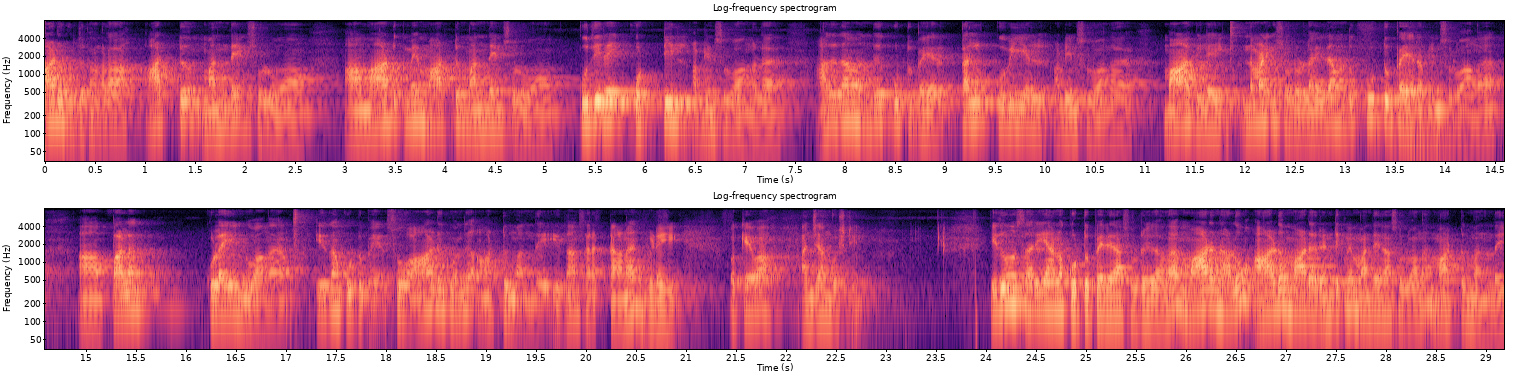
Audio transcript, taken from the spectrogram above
ஆடு கொடுத்துருக்காங்களா? ஆட்டு மந்தைன்னு சொல்லுவோம். மாட்டுக்குமே மாட்டு மந்தைன்னு சொல்லுவோம். குதிரை கொட்டில் அப்படின்னு சொல்லுவாங்கள்ல அதுதான் வந்து கூட்டுப்பெயர் கல் குவியல் அப்படின்னு சொல்லுவாங்க. மாவிலை இந்த மாதிரி சொல்கிறோம்ல இதான் வந்து கூட்டுப்பெயர் அப்படின்னு சொல்லுவாங்க. பல குலைன்னுவாங்க. இதுதான் கூட்டுப்பெயர் ஸோ ஆடுக்கு வந்து ஆட்டு மந்தை. இதுதான் கரெக்டான விடை. ஓகேவா அஞ்சாம் கொஸ்டின் இதுவும் சரியான கூட்டுப்பெயரை தான் சொல்லியிருக்காங்க. மாடுனாலும் ஆடு மாடு ரெண்டுக்குமே மந்தை தான் சொல்லுவாங்க. மாட்டு மந்தை.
